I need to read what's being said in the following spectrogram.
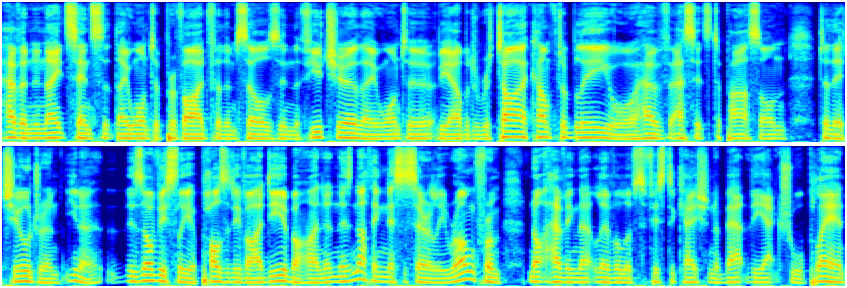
have an innate sense that they want to provide for themselves in the future. They want to be able to retire comfortably or have assets to pass on to their children. You know, there's obviously a positive idea behind it, and there's nothing necessarily wrong from not having that level of sophistication about the actual plan.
